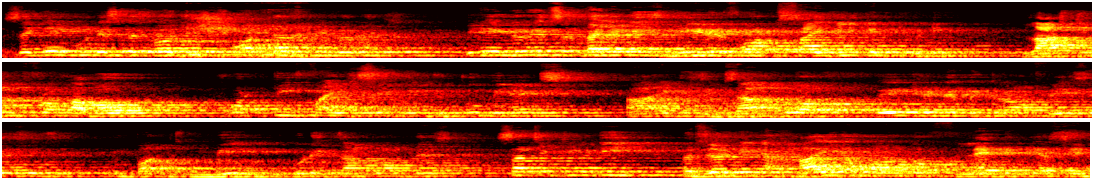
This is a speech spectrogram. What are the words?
Second, we discuss about the short-term endurance. The endurance ability is needed for cyclic activity lasting from about 45 seconds to 2 minutes. Uh, it is example of 800 meter of races is main good example of this. Such activity resulting in a high amount of lactic acid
